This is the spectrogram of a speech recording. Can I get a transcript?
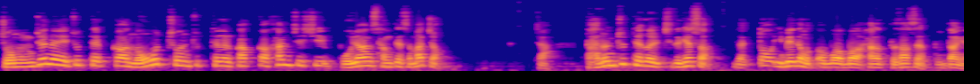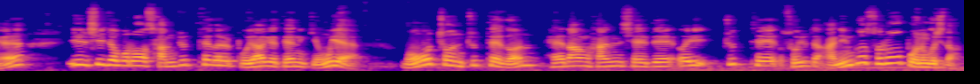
종전의 주택과 농어촌 주택을 각각 한 채씩 보유한 상태에서 맞죠? 자, 다른 주택을 취득해서 또 임대된 또뭐 뭐 하나 더 샀어요. 분당에 일시적으로 3주택을 보유하게 되는 경우에 농어촌 주택은 해당 한 세대의 주택 소유주택 아닌 것으로 보는 것이다.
